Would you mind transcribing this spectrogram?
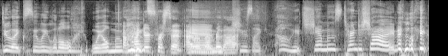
do like silly little like whale movements. hundred percent, I remember that. She was like, "Oh, it's Shamu's turn to shine," and like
